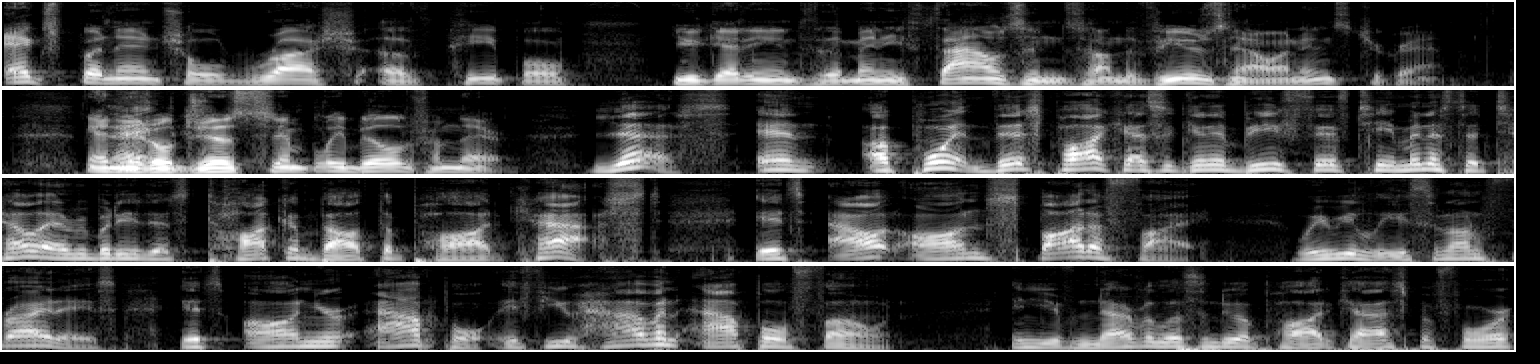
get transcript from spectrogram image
exponential rush of people, you're getting into the many thousands on the views now on Instagram. And it'll just simply build from there. Yes. And a point this podcast is going to be 15 minutes to tell everybody to talk about the podcast. It's out on Spotify. We release it on Fridays. It's on your Apple. If you have an Apple phone and you've never listened to a podcast before,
